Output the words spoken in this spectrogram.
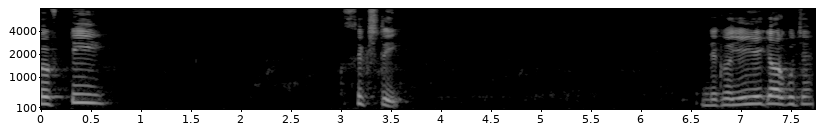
fifty, sixty. देख लो, यही है क्या और कुछ है?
